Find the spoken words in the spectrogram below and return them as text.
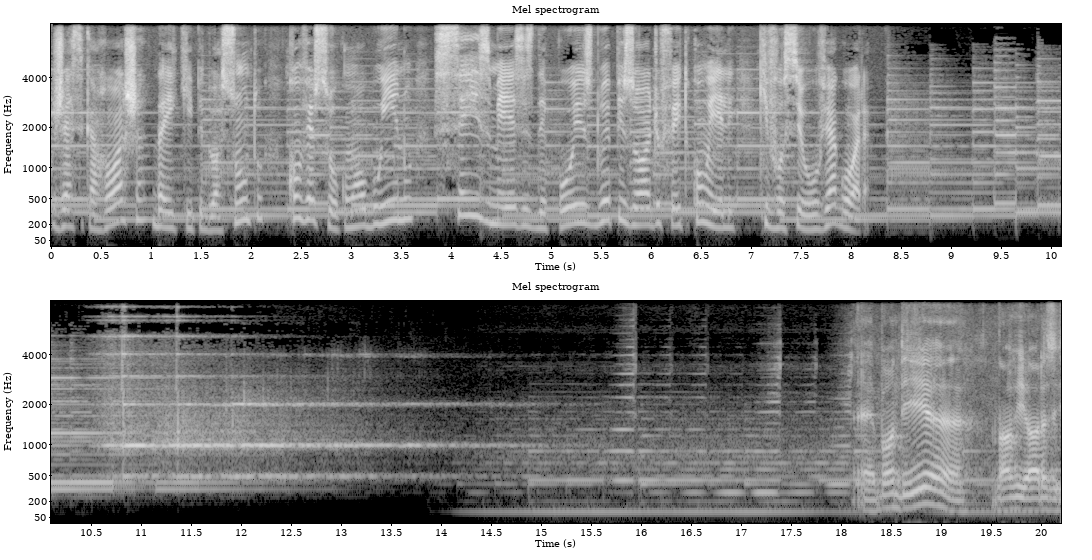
Jéssica Rocha, da equipe do assunto, conversou com o Albuíno seis meses depois do episódio feito com ele, que você ouve agora. É, bom dia, 9 horas e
